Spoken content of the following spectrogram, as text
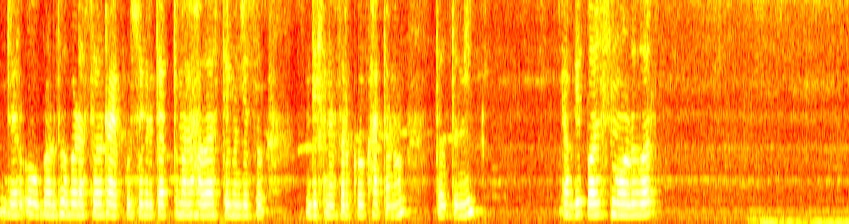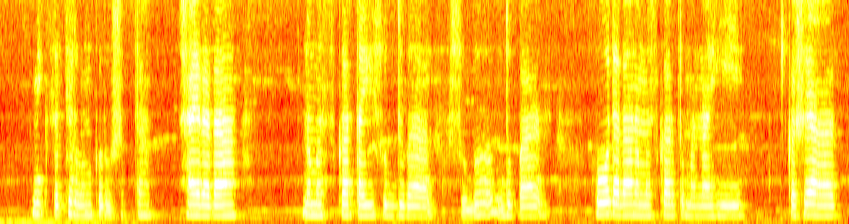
जर ओबड धोबड असं ड्रायफ्रुट्स वगैरे त्यात तुम्हाला हवं असतील म्हणजे असं दिसण्यासारखं खाताना तर तुम्ही अगदी पल्स मोडवर मिक्सर फिरवून करू शकता. हाय दादा. नमस्कार ताई. शुभ दुपार. शुभ दुपार. हो दादा नमस्कार तुम्हालाही. कसे आहात?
